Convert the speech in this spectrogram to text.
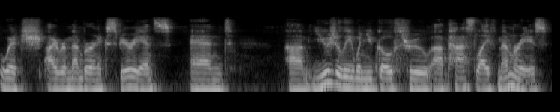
which I remember and experience. And um, usually, when you go through uh, past life memories,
